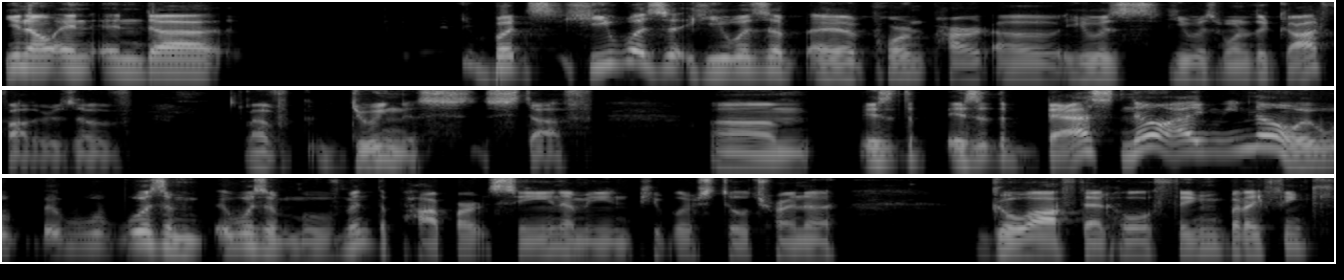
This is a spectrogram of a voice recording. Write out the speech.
you know, and and uh, but he was he was a, an important part of he was he was one of the godfathers of of doing this stuff. Um, is it the is it the best? No, I mean no. It, it was a it was a movement, the pop art scene. I mean, people are still trying to go off that whole thing, but I think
